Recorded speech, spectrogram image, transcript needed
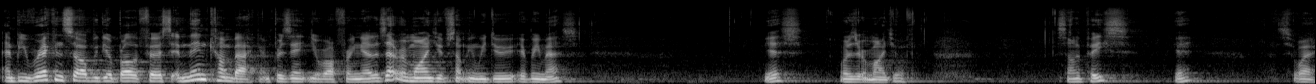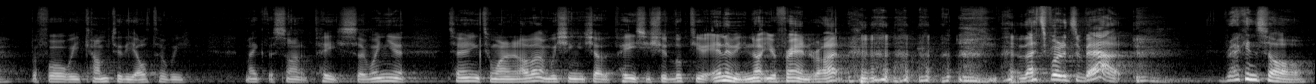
and be reconciled with your brother first, and then come back and present your offering. Now, does that remind you of something we do every Mass? Yes? What does it remind you of? Sign of peace? Yeah? That's why before we come to the altar, we make the sign of peace. So when you're turning to one another and wishing each other peace, you should look to your enemy, not your friend, right? That's what it's about. Reconcile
